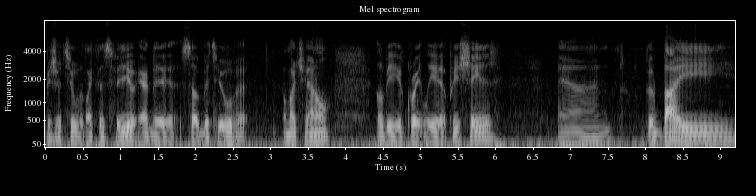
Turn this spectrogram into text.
Be sure to like this video and uh, sub to uh, on my channel. It'll be greatly appreciated. And goodbye.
